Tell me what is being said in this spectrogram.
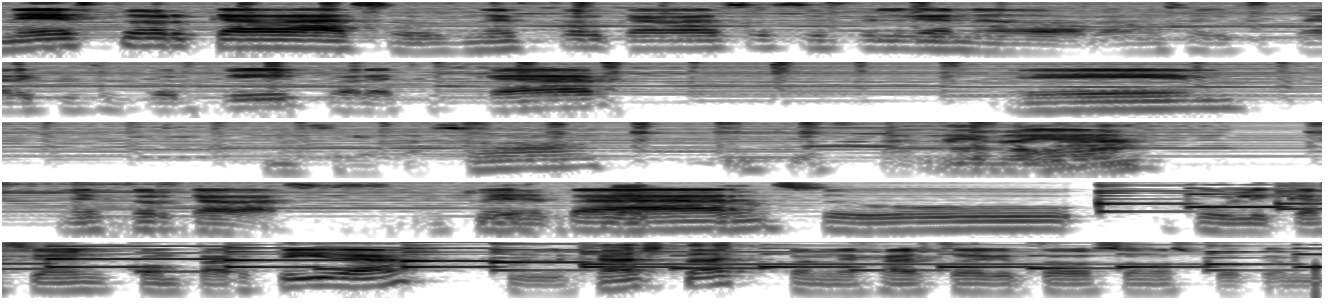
Néstor Cavazos. Néstor Cavazos es el ganador. Vamos a visitar aquí su perfil para checar. Eh, no sé qué pasó. Aquí está. Ahí va, ya. Néstor Cavazos. Aquí está su publicación compartida Con el hashtag. con el hashtag de todos somos Pokémon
